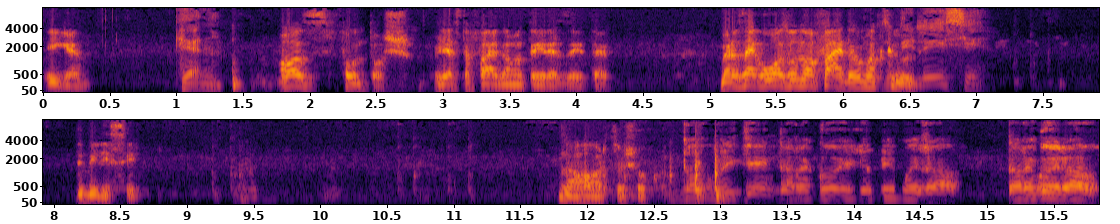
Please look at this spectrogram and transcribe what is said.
igen, Ken. az fontos, hogy ezt a fájdalmat érezzétek. Mert az ego azonnal fájdalmat küld. Tbilisi. Tbilisi. Na, harcosok. Добрый день, дорогой любимый Рав. Дорогой Рав,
